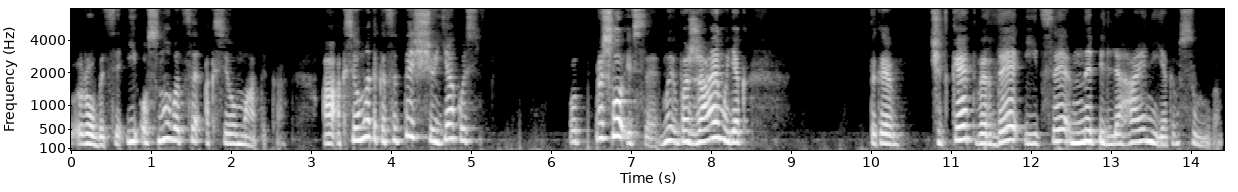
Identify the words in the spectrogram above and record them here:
робиться. І основа це аксіоматика. А аксіоматика це те, що якось от прийшло і все. Ми вважаємо як таке чітке, тверде, і це не підлягає ніяким сумнівам.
